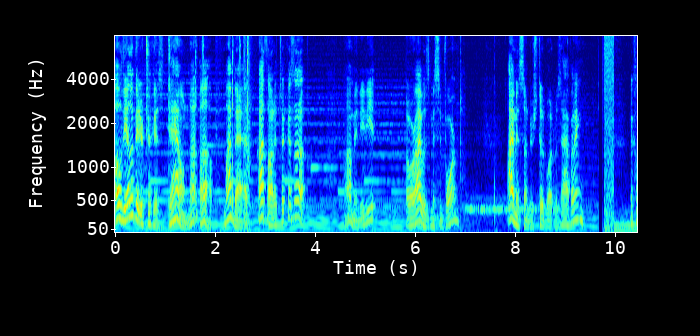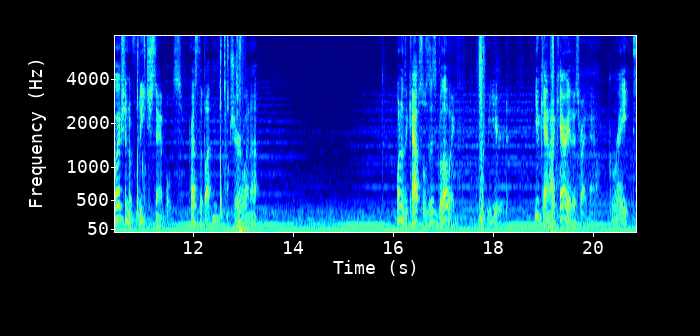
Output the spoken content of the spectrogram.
Oh, the elevator took us down, not up. My bad. I thought it took us up. I'm an idiot. Or I was misinformed. I misunderstood what was happening. A collection of leech samples. Press the button? Sure, why not? One of the capsules is glowing. Weird. You cannot carry this right now. Great.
